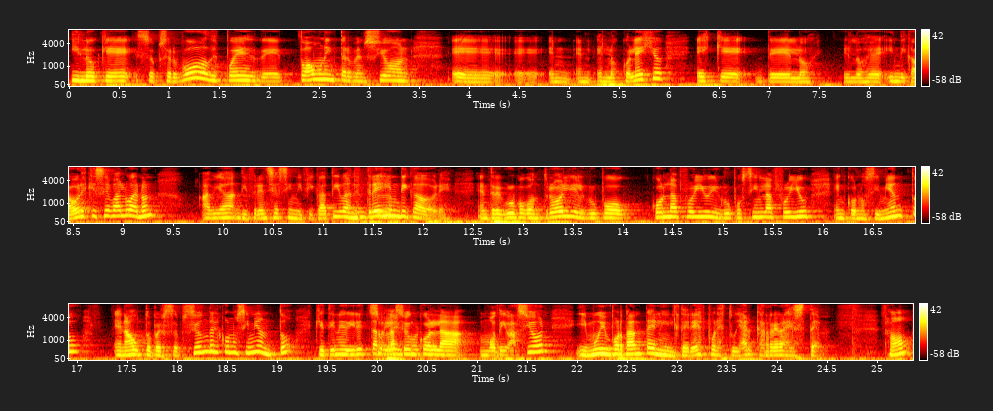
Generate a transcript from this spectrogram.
y lo que se observó después de toda una intervención eh, eh, en, los colegios es que de los indicadores que se evaluaron, había diferencias significativas en tres indicadores, entre el grupo control y el grupo con la For You y el grupo sin la For You, en conocimiento, en autopercepción del conocimiento, que tiene directa relación con la motivación y muy importante el interés por estudiar carreras STEM. ¿No?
